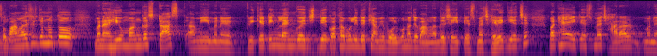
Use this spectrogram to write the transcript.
তো বাংলাদেশের জন্য তো মানে হিউমাঙ্গাস টাস্ক আমি মানে ক্রিকেটিং ল্যাঙ্গুয়েজ দিয়ে কথা বলি দেখে আমি বলব না যে বাংলাদেশ এই টেস্ট ম্যাচ হেরে গিয়েছে। বাট হ্যাঁ এই টেস্ট ম্যাচ হারার মানে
